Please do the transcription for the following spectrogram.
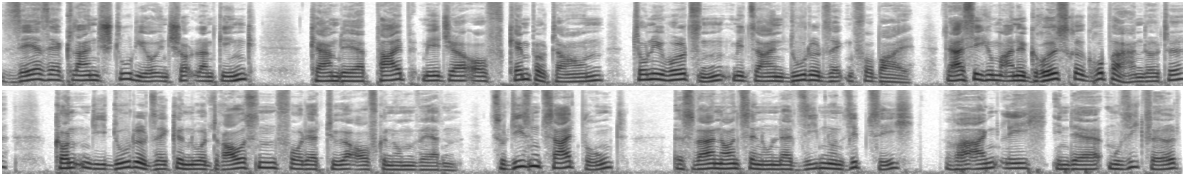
sehr, sehr kleinen Studio in Schottland ging, kam der Pipe Major of Campbelltown, Tony Wilson, mit seinen Dudelsäcken vorbei. Da es sich um eine größere Gruppe handelte, konnten die Dudelsäcke nur draußen vor der Tür aufgenommen werden. Zu diesem Zeitpunkt, es war 1977, war eigentlich in der Musikwelt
